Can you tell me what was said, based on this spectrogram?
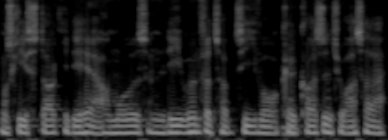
måske stok i det her område, sådan lige uden for top 10, hvor Kirk Cousins jo også har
